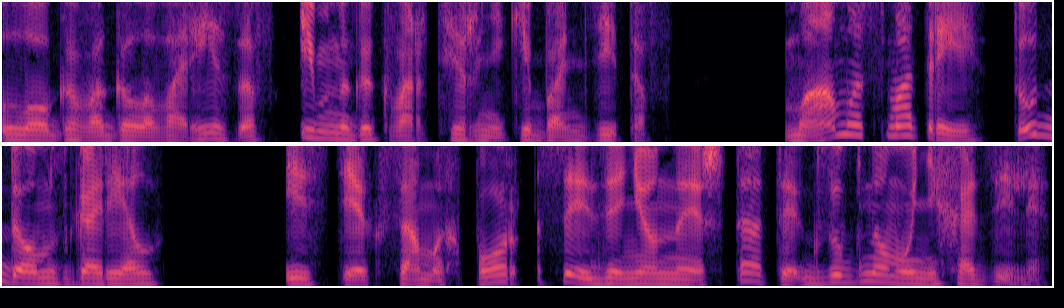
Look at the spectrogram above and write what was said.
логово головорезов и многоквартирники бандитов. «Мама, смотри, тут дом сгорел». И с тех самых пор Соединенные Штаты к зубному не ходили.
